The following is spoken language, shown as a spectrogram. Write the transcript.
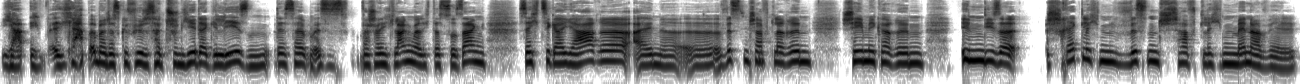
Ja, ich, ich habe immer das Gefühl, das hat schon jeder gelesen. Deshalb ist es wahrscheinlich langweilig, das zu sagen. 60er Jahre, eine äh, Wissenschaftlerin, Chemikerin in dieser schrecklichen wissenschaftlichen Männerwelt,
